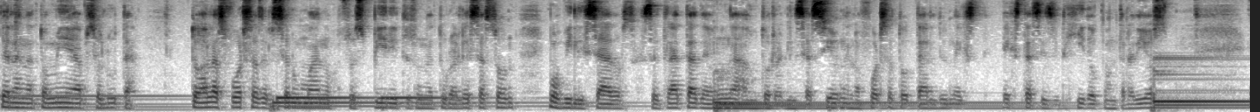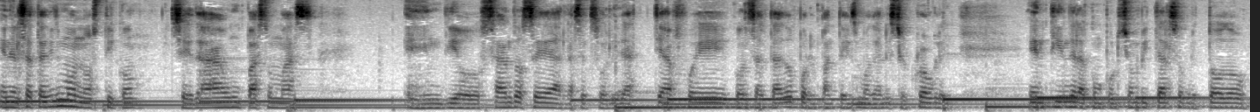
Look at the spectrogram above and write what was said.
de la anatomía absoluta Todas las fuerzas del ser humano, su espíritu y su naturaleza son movilizados. Se trata de una autorrealización en la fuerza total de un éxtasis dirigido contra Dios. En el satanismo gnóstico se da un paso más endiosándose a la sexualidad. Ya fue constatado por el panteísmo de Aleister Crowley. Entiende la compulsión vital sobre todo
